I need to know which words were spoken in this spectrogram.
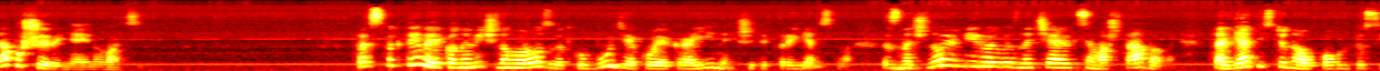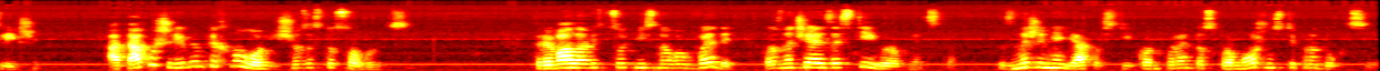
та поширення інновацій. Перспективи економічного розвитку будь-якої країни чи підприємства значною мірою визначаються масштабами та якістю наукових досліджень, а також рівнем технологій, що застосовуються. Тривала відсутність нововведень означає застій виробництва, зниження якості і конкурентоспроможності продукції,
